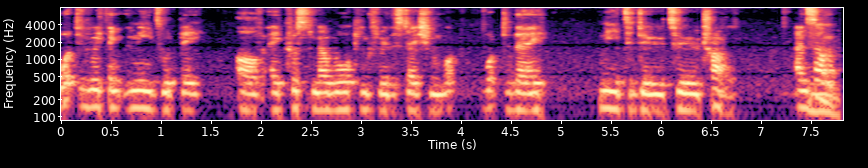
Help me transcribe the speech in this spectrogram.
what did we think the needs would be of a customer walking through the station? What what do they need to do to travel? And some mm.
